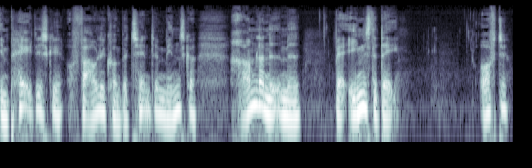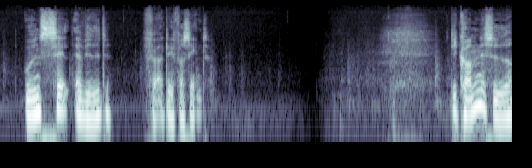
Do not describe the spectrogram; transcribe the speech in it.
empatiske og fagligt kompetente mennesker ramler ned med hver eneste dag. Ofte uden selv at vide det, før det er for sent. De kommende sider.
